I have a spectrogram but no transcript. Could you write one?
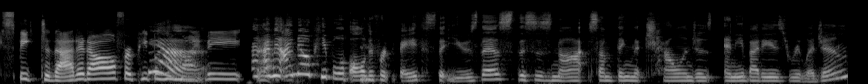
speak to that at all for people yeah. who might be uh, i mean i know people of all mm. different faiths that use this this is not something that challenges anybody's religion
